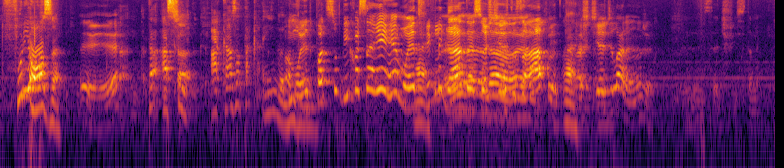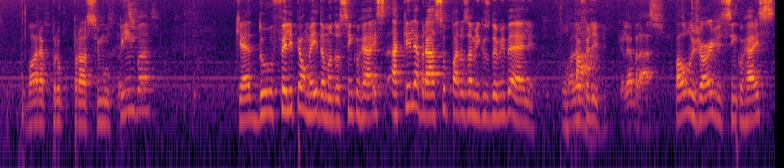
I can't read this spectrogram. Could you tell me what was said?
furiosa. É. Tá, assim, a casa tá caindo ali. A Moedo pode subir com essa aí, hein? Moedo, É. fique ligado, as suas Não, tias do é. Zap. É. As tias de laranja. Isso é difícil também. Bora pro próximo Pimba, que é do Felipe Almeida, mandou 5 reais. Aquele abraço para os amigos do MBL. Valeu, Opa. Felipe. Aquele abraço. Paulo Jorge, 5 reais.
